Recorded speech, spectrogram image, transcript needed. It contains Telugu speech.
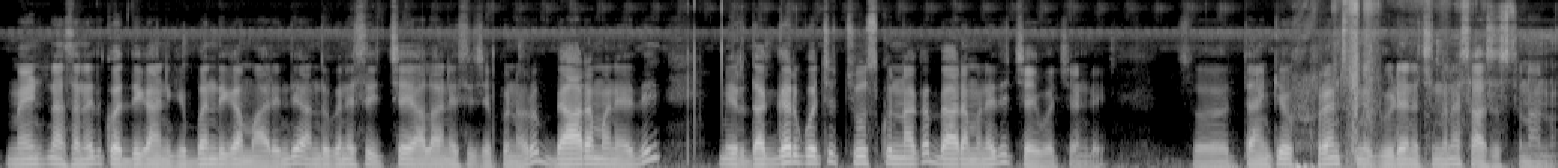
మెయింటెనెన్స్ అనేది కొద్దిగా ఆయనకి ఇబ్బందిగా మారింది. అందుకనేసి ఇచ్చేయాలనేసి చెప్పినారు. బేరం అనేది మీరు దగ్గరకు వచ్చి చూసుకున్నాక బేరం అనేది చేయవచ్చండి. సో థ్యాంక్ యూ ఫ్రెండ్స్ మీకు వీడియో నచ్చిందని ఆశిస్తున్నాను.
